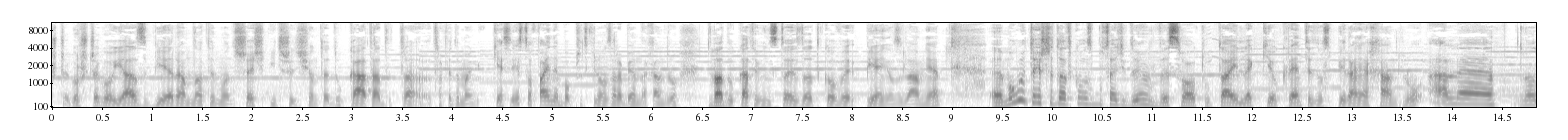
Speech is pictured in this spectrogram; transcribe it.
z czego, z czego ja zbieram na ten moment 6,3 dukata, tra, trafię do mojej kiesy. Jest to fajne, bo przed chwilą zarabiałem na handlu 2 dukaty, więc to jest dodatkowy pieniądz dla mnie. E, mógłbym to jeszcze dodatkowo zbucać, gdybym wysłał tutaj lekkie okręty do wspierania handlu, ale no,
